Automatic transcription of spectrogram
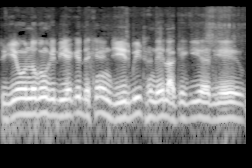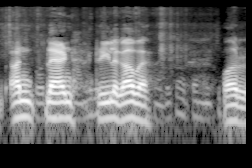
तो ये उन लोगों के लिए कि देखें, अंजीर भी ठंडे इलाके की है, ये अनप्लैंड ट्री लगा हुआ है, और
